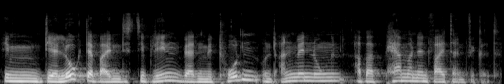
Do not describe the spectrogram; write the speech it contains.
Im Dialog der beiden Disziplinen werden Methoden und Anwendungen aber permanent weiterentwickelt.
